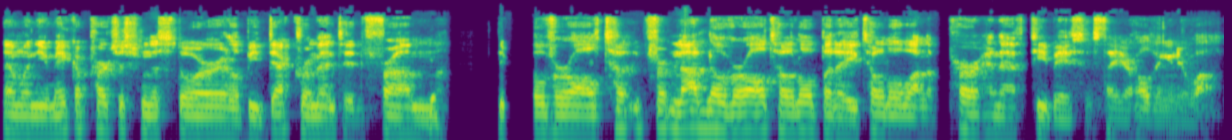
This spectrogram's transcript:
Then when you make a purchase from the store, it'll be decremented from overall, to- not an overall total, but a total on a per NFT basis that you're holding in your wallet.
